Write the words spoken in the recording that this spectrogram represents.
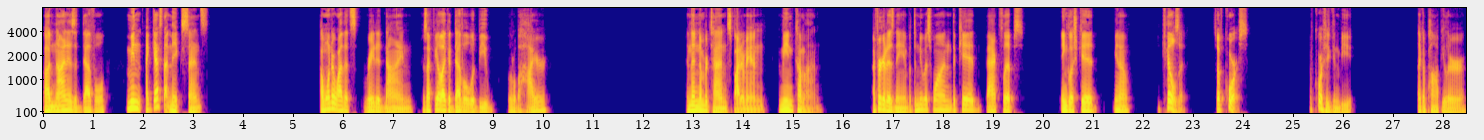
Uh, nine is a devil. I mean, I guess that makes sense. I wonder why that's rated nine because I feel like a devil would be a little bit higher. And then number 10, Spider Man. I mean, come on. I forget his name, but the newest one, the kid, backflips, English kid, you know, he kills it. So, of course, of course, he's going to be like a popular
